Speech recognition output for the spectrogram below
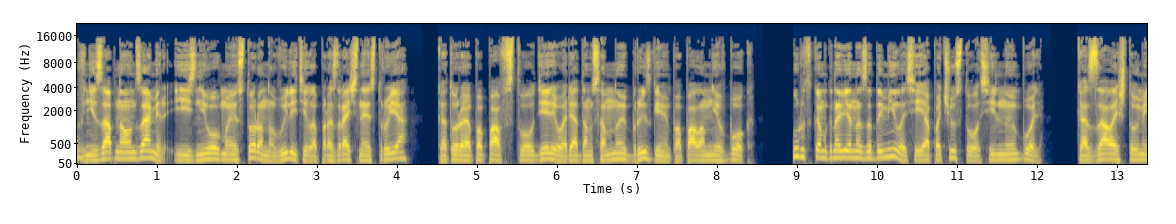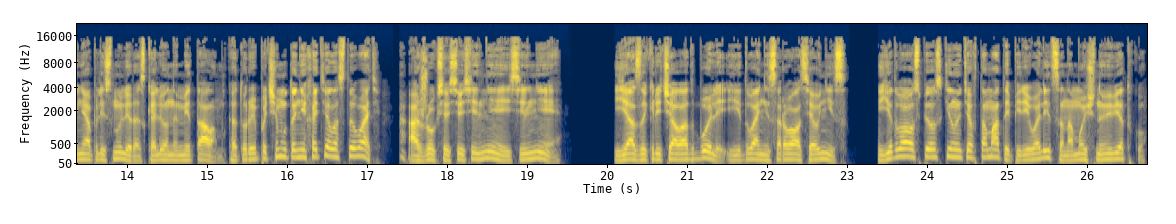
Внезапно он замер, и из него в мою сторону вылетела прозрачная струя, которая, попав в ствол дерева рядом со мной, брызгами попала мне в бок. Куртка мгновенно задымилась, и я почувствовал сильную боль. Казалось, что у меня плеснули раскаленным металлом, который почему-то не хотел остывать, а жегся все сильнее и сильнее. Я закричал от боли и едва не сорвался вниз. Едва успел скинуть автомат и перевалиться на мощную ветку.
